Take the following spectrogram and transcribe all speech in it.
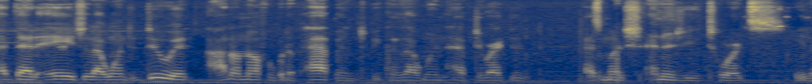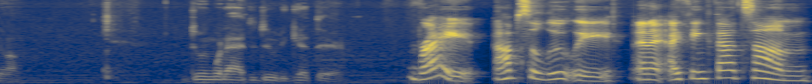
at that age that I wanted to do it, I don't know if it would have happened because I wouldn't have directed as much energy towards you know doing what I had to do to get there. Right. Absolutely. And I, I think that's um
